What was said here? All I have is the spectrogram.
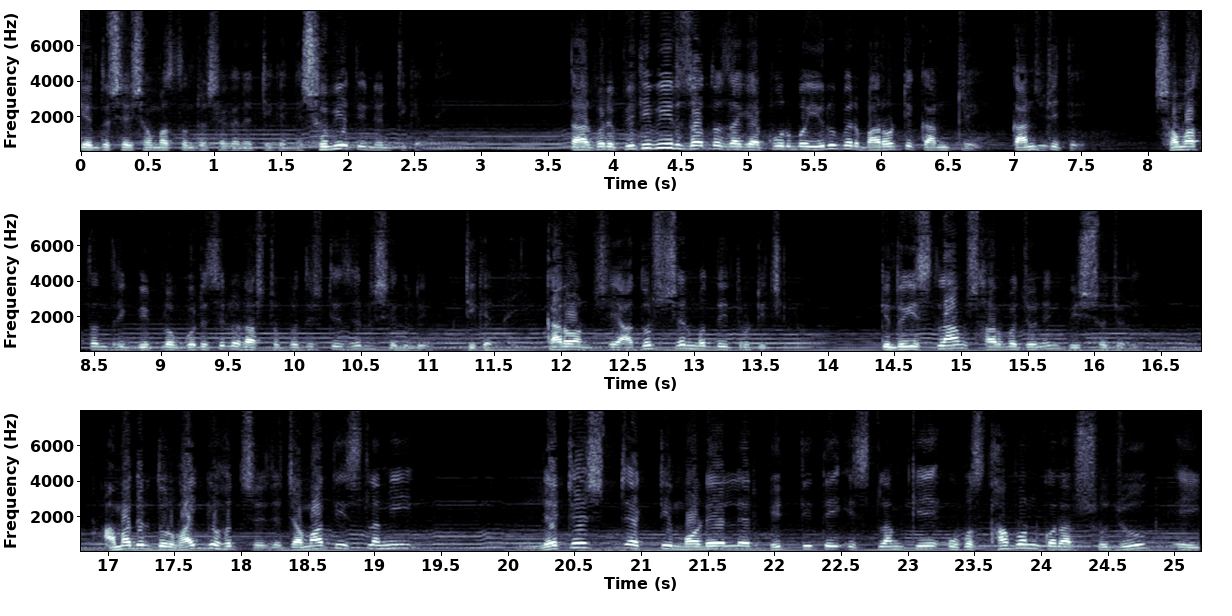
কিন্তু সেই সমাজতন্ত্র সেখানে টিকে নেই, সোভিয়েত ইউনিয়ন টিকে নেই। তারপরে পৃথিবীর যত জায়গায় পূর্ব ইউরোপের বারোটি কান্ট্রি কান্ট্রিতে সমাজতান্ত্রিক বিপ্লব ঘটেছিল রাষ্ট্র প্রতিষ্ঠিত ছিল, সেগুলি টিকে নেই। কারণ সেই আদর্শের মধ্যেই ত্রুটি ছিল। কিন্তু ইসলাম সার্বজনীন, বিশ্বজনীন। আমাদের দুর্ভাগ্য হচ্ছে যে জামাতি ইসলামী লেটেস্ট একটি মডেলের ভিত্তিতে ইসলামকে উপস্থাপন করার সুযোগ এই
